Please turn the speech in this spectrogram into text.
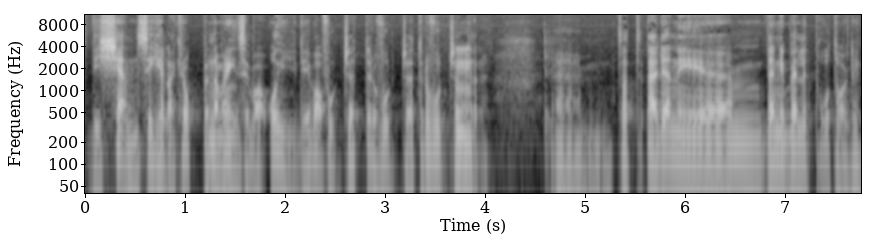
det, känns i hela kroppen när man inser bara oj, det bara fortsätter och fortsätter och fortsätter. Mm. Eh, så att, nej, den, är, den är väldigt påtaglig.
